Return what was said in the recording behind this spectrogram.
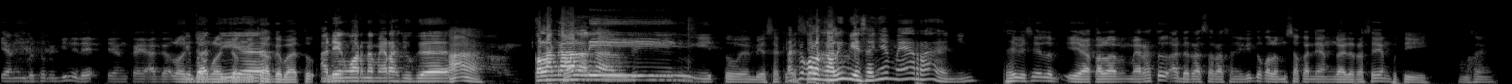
yang bentuknya gini deh yang kayak agak batu, lonjong lonjong iya. gitu agak batu Ada yang warna merah juga. ah, ah. Kolang kaling. itu yang biasa kita Tapi kolang kaling biasanya merah anjing. Tapi biasanya lebih, ya kalau merah tuh ada rasa-rasanya gitu. Kalau misalkan yang nggak ada rasanya yang putih, misalnya.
